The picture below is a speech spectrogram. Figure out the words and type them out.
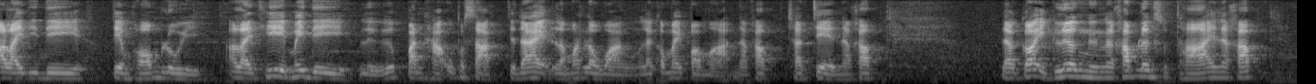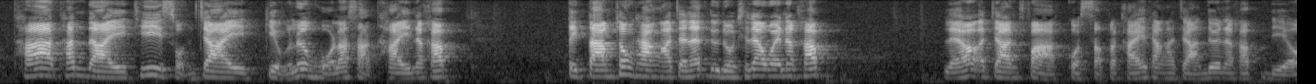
อะไรดีๆ เตรียมพร้อมลุย อะไรที่ไม่ดีหรือปัญหาอุปสรรคจะได้ระมัดระวังและก็ไม่ประมาทนะครับ ชัดเจนนะครับ แล้วก็อีกเรื่องหนึ่งนะครับ เรื่องสุดท้ายนะครับ ถ้าท่านใดที่สนใจเกี่ยวกับเรื่องโหราศาสตร์ไทยนะครับ ติดตามช่องทางอาจารย์แนทดูดวงชาแนลไว้นะครับ แล้วอาจารย์ฝากกด subscribe ทางอาจารย์ด้วยนะครับ เดี๋ยว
